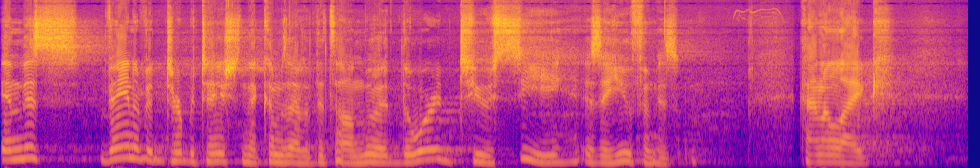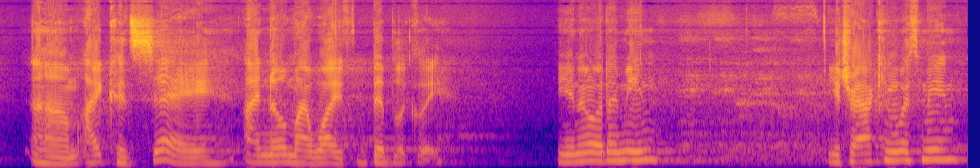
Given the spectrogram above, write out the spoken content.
in this vein of interpretation that comes out of the Talmud, the word to see is a euphemism. Kind of like um, I could say, I know my wife biblically. You know what I mean? You tracking with me?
